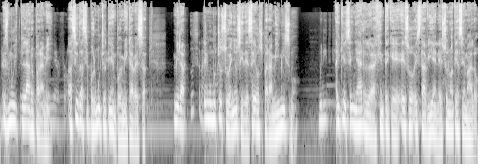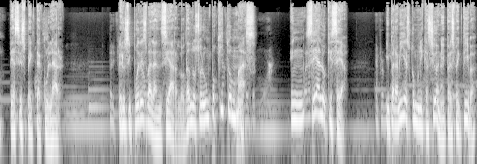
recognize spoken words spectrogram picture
Es muy claro para mí. Ha sido así por mucho tiempo en mi cabeza. Mira, tengo muchos sueños y deseos para mí mismo. Hay que enseñarle a la gente que eso está bien, eso no te hace malo, te hace espectacular. Pero si puedes balancearlo, dando solo un poquito más, en sea lo que sea. Y para mí es comunicación y perspectiva.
